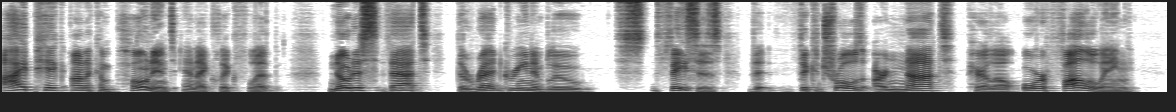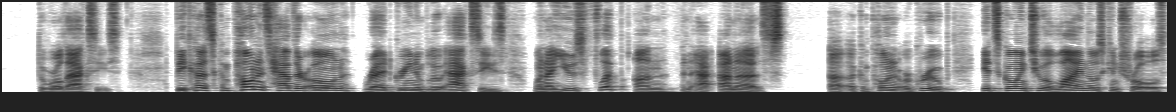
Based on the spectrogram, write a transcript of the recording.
I pick on a component and I click flip, notice that the red, green, and blue faces, the, the controls are not parallel or following the world axes. Because components have their own red, green, and blue axes, when I use flip on, an, on a, a component or group, it's going to align those controls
